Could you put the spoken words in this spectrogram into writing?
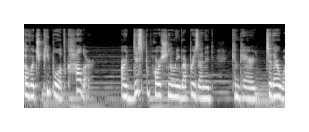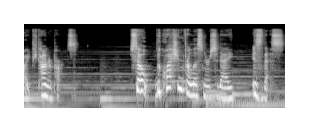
of which people of color are disproportionately represented compared to their white counterparts. So, the question for listeners today is this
